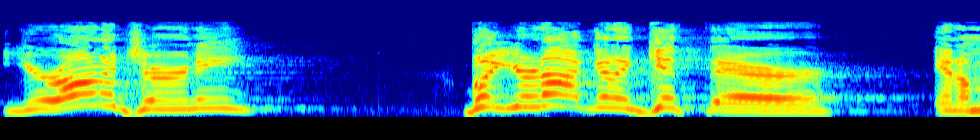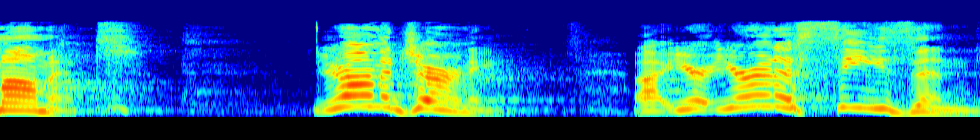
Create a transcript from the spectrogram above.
you're on a journey, but you're not going to get there in a moment. You're on a journey. Uh, you're, you're in a season.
